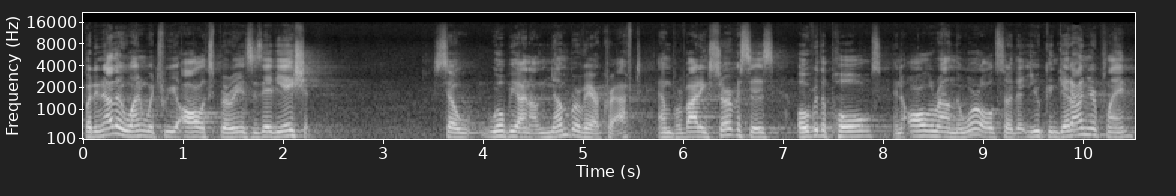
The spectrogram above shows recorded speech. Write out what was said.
but another one which we all experience is aviation. So we'll be on a number of aircraft and providing services over the poles and all around the world so that you can get on your plane.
